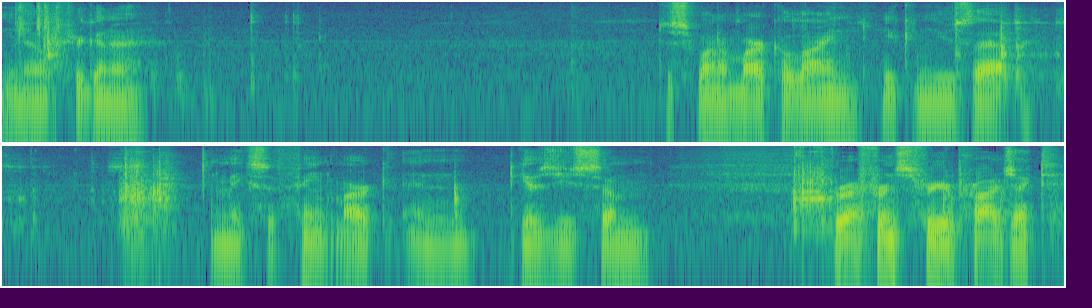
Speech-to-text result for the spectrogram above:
You know, if you're to just want to mark a line, you can use that. It makes a faint mark and gives you some reference for your project.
